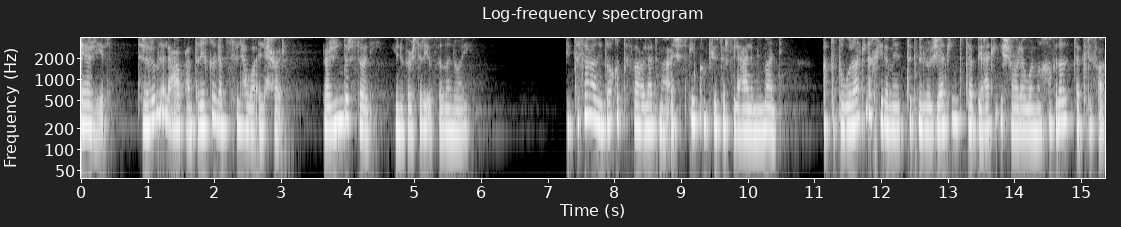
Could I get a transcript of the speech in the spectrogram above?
AIREAL تجارب الألعاب عن طريق اللمس في الهواء الحر. راجندر سودي University of Illinois. اتسع نطاق التفاعلات مع أجهزة الكمبيوتر في العالم المادي. التطورات الأخيرة من التكنولوجيات المتتبعة الإشارة والمنخفضة التكلفة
